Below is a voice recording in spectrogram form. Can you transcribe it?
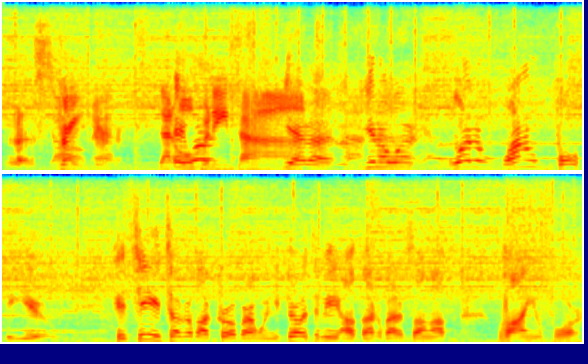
A straight Oh, man. That Hey, opening time. Yeah, uh, you know what? Why don't why don't both of you continue to talk about Crowbar? When you throw it to me, I'll talk about a song off Volume Four.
